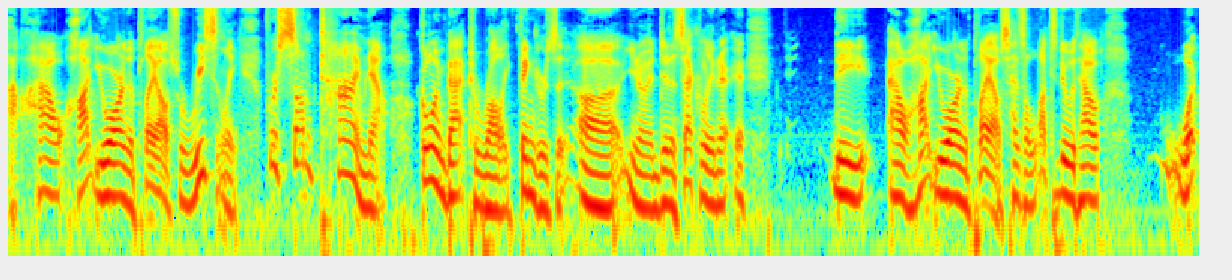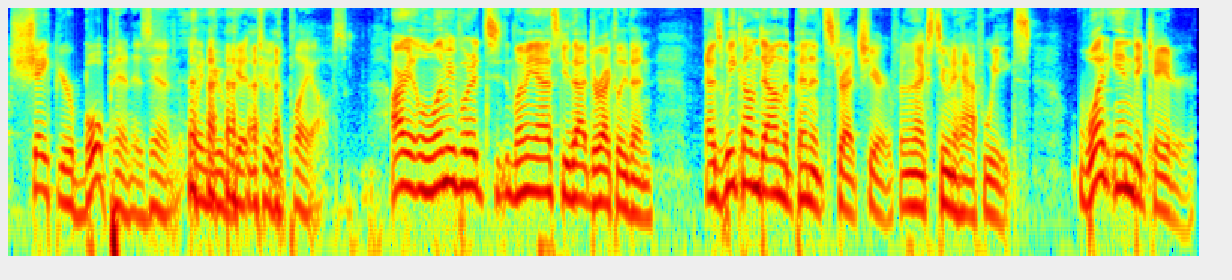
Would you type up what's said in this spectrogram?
how hot you are in the playoffs recently for some time now, going back to Rollie Fingers, uh, you know, and Dennis Eckersley, and the how hot you are in the playoffs has a lot to do with how what shape your bullpen is in when you get to the playoffs. All right, well, let me put it. let me ask you that directly then. As we come down the pennant stretch here for the next two and a half weeks, what indicator,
